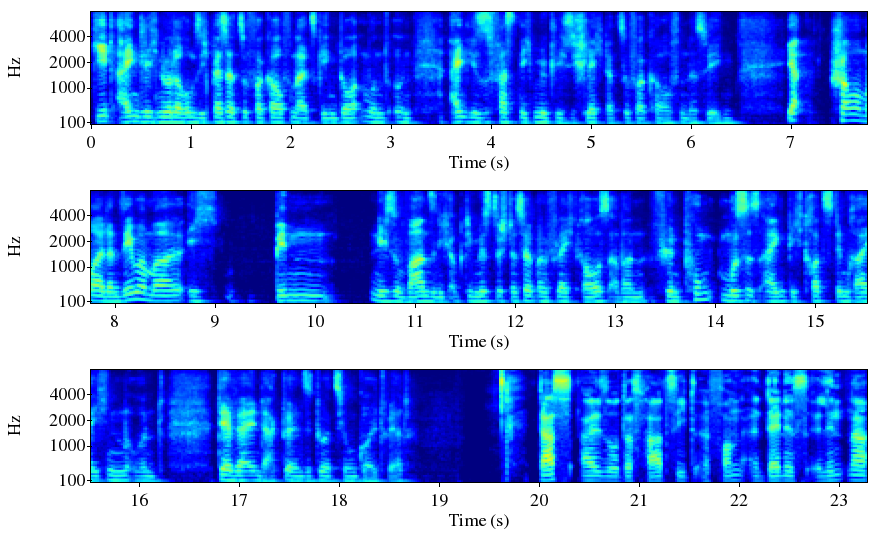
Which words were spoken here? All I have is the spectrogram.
geht eigentlich nur darum, sich besser zu verkaufen als gegen Dortmund und eigentlich ist es fast nicht möglich, sich schlechter zu verkaufen. Deswegen, ja, schauen wir mal, dann sehen wir mal. Ich bin nicht so wahnsinnig optimistisch, das hört man vielleicht raus, aber für einen Punkt muss es eigentlich trotzdem reichen und der wäre in der aktuellen Situation Gold wert. Das also das Fazit von Dennis Lindner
